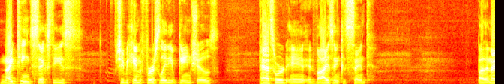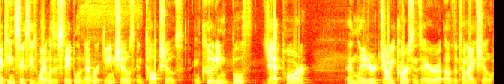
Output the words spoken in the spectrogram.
1960s, she became the first lady of game shows, Password and Advise and Consent. By the 1960s, White was a staple of network game shows and talk shows, including both Jack Paar and later Johnny Carson's era of The Tonight Show.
